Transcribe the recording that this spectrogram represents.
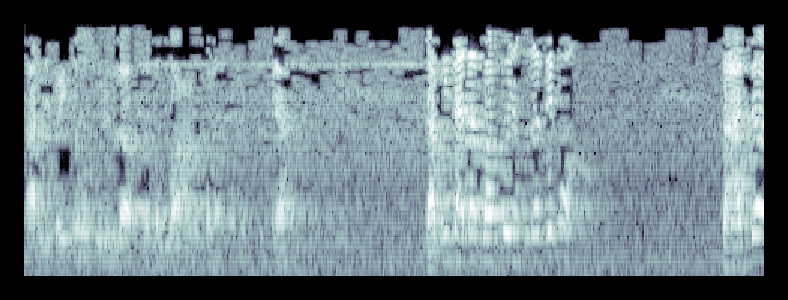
ahli bait Rasulullah wasallam. Ya. Tapi tak ada apa-apa yang sudah tengok tak ada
